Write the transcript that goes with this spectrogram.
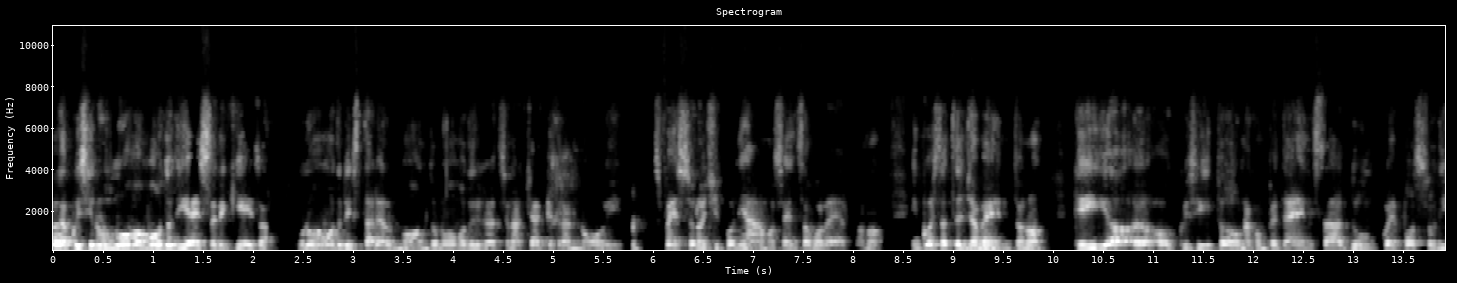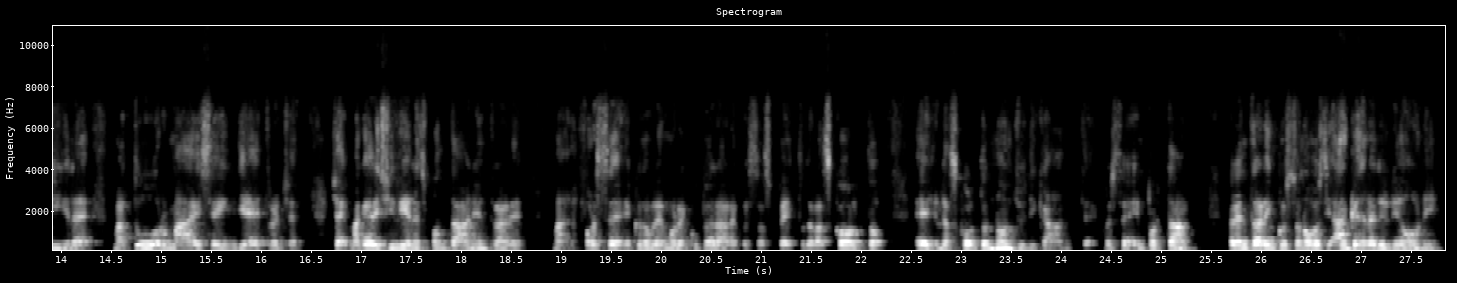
Proprio acquisire un nuovo modo di essere chiesa, un nuovo modo di stare al mondo, un nuovo modo di relazionarci anche tra noi. Spesso noi ci poniamo senza volerlo, no? in questo atteggiamento, no? che io eh, ho acquisito una competenza, dunque posso dire, ma tu ormai sei indietro, cioè, cioè magari ci viene spontaneo entrare, ma forse ecco, dovremmo recuperare questo aspetto dell'ascolto e l'ascolto non giudicante. Questo è importante per entrare in questo nuovo anche nelle riunioni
